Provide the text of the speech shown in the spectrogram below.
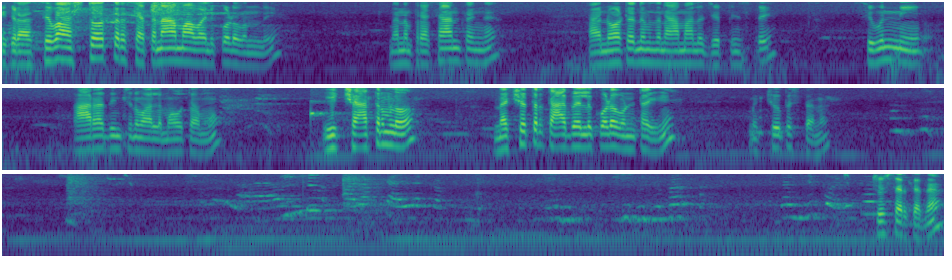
ఇక్కడ శివ అష్టోత్తర శతనామావళి కూడా ఉంది. మనం ప్రశాంతంగా ఆ నూట ఎనిమిది నామాలు జపిస్తే శివుణ్ణి ఆరాధించిన వాళ్ళం అవుతాము. ఈ క్షేత్రంలో నక్షత్ర తాబేళ్ళు కూడా ఉంటాయి. మీకు చూపిస్తాను. చూస్తారు కదా?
